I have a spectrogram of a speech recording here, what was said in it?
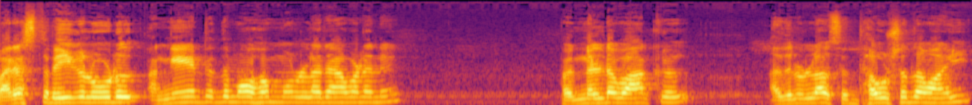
പരസ്ത്രീകളോട് അങ്ങേയറ്റത്ത് മോഹമുള്ള രാവണന് പെങ്ങളുടെ വാക്ക് അതിനുള്ള സിദ്ധൌഷധമായി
